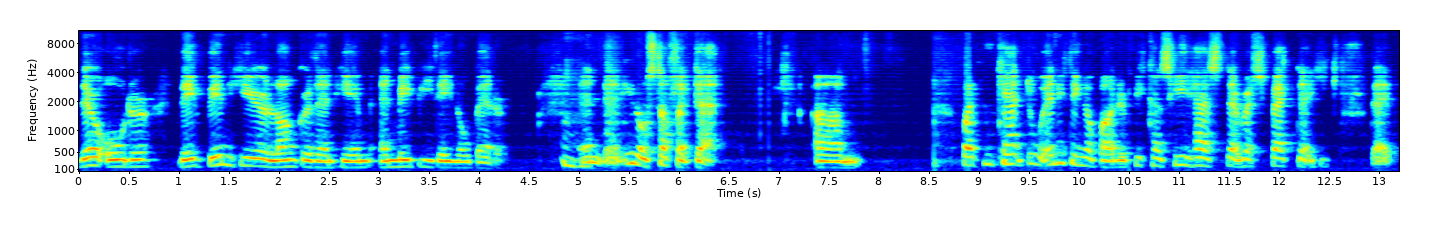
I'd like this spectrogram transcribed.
they're older they've been here longer than him and maybe they know better. Mhm. and, and you know stuff like that. Um, but he can't do anything about it because he has that respect that he that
